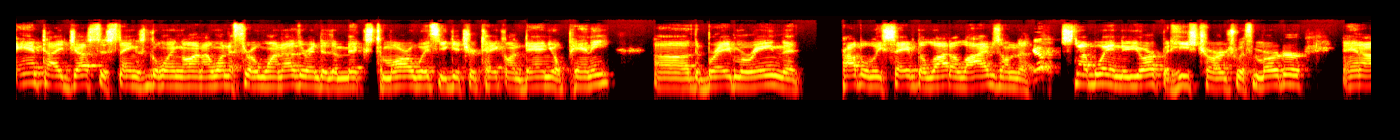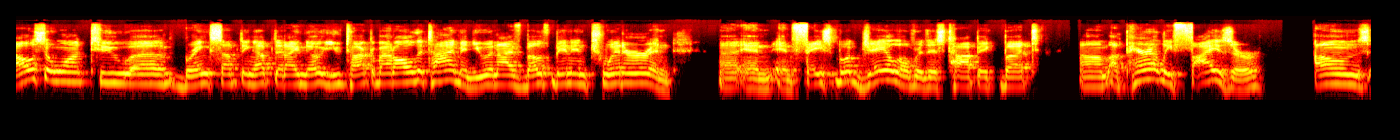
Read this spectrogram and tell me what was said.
anti justice things going on. I want to throw one other into the mix tomorrow with you, get your take on Daniel Penny, uh, the brave Marine that probably saved a lot of lives on the yep. subway in New York, but he's charged with murder. And I also want to uh, bring something up that I know you talk about all the time, and you and I have both been in Twitter and uh, and and Facebook jail over this topic, but um, apparently Pfizer owns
